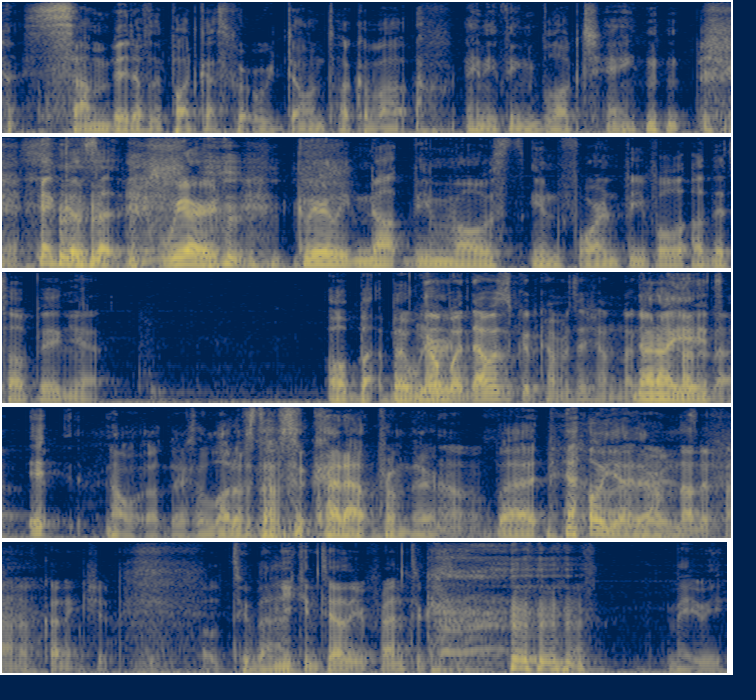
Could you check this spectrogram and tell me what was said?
some bit of the podcast where we don't talk about anything blockchain Yes. because we are clearly not the most informed people on the topic. Yeah. Oh, but but No, we're- but that was a good conversation. I'm not no, no, it it, no. There's a lot of stuff to cut out from there. No. But oh yeah, I- there I'm is. not a fan of cutting shit. well, too bad. You can tell your friend to cut. Maybe.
